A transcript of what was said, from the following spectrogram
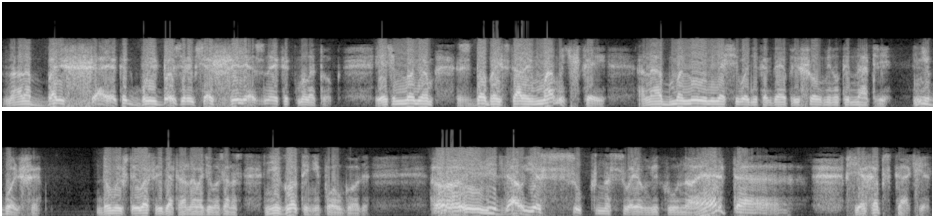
но она большая, как бульдозер, и вся железная, как молоток. И этим номером с доброй старой мамочкой она обманула меня сегодня, когда я пришел минуты на три, не больше. Думаю, что и вас, ребята, она водила за нас не год и не полгода. Ой, видал я, сук, на своем веку, но это всех обскачет.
